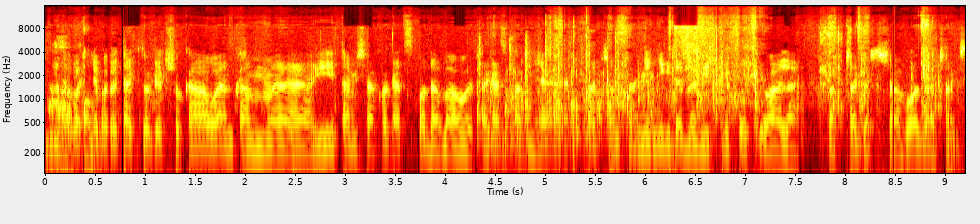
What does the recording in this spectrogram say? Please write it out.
I A, to właśnie o- były te, których szukałem tam e, i te mi się akurat spodobały. Teraz pewnie patrząc na nie nigdy bym ich nie kupił, ale od czegoś trzeba było zacząć.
